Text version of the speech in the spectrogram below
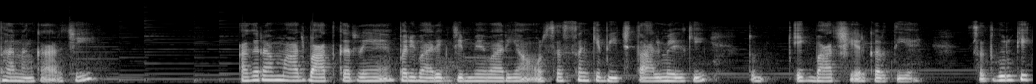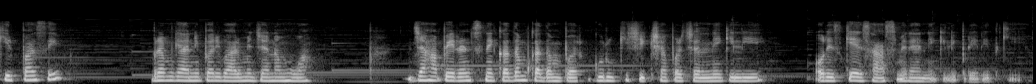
धनकार जी, अगर हम आज बात कर रहे हैं पारिवारिक जिम्मेवारियाँ और सत्संग के बीच तालमेल की तो एक बात शेयर करती है। सतगुरु की कृपा से ब्रह्मज्ञानी परिवार में जन्म हुआ, जहाँ पेरेंट्स ने कदम कदम पर गुरु की शिक्षा पर चलने के लिए और इसके एहसास में रहने के लिए प्रेरित किया।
